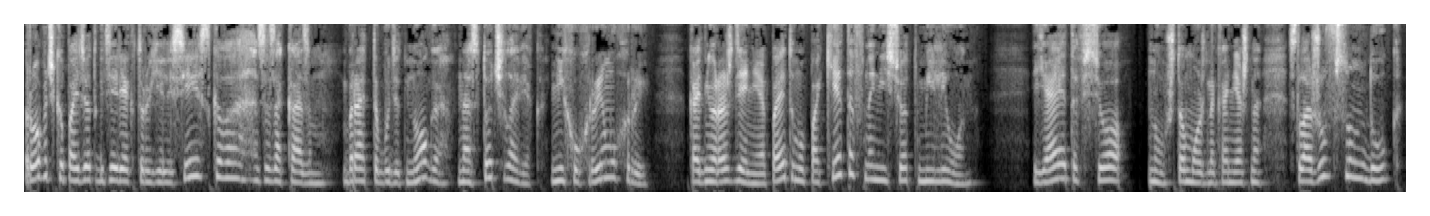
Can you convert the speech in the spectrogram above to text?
Робочка пойдет к директору Елисеевского за заказом. Брать-то будет много, на сто человек. Не хухры-мухры. Ко дню рождения, поэтому пакетов нанесет миллион. Я это все, ну, что можно, конечно, сложу в сундук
